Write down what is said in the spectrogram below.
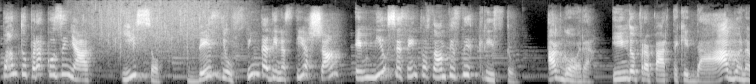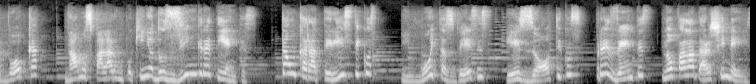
quanto para cozinhar. Isso desde o fim da dinastia Shang em 1600 a.C. Agora, indo para a parte que dá água na boca, vamos falar um pouquinho dos ingredientes tão característicos e muitas vezes exóticos presentes no paladar chinês:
